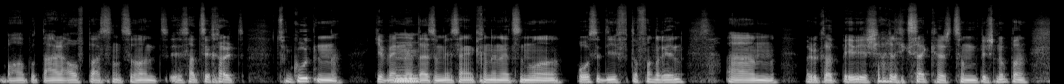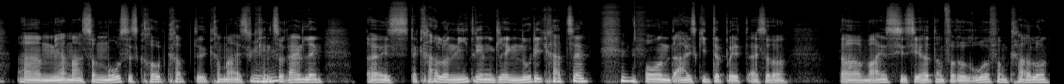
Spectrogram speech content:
wow, brutal aufpassen und so. Und es hat sich halt zum Guten gewendet. Mhm. Also wir können jetzt nur positiv davon reden. Ähm, weil du gerade Babyschale gesagt hast zum Beschnuppern. Ähm, wir haben auch so einen Moses-Korb gehabt, den kann man als Mhm. Kind so reinlegen. Da ist der Carlo nie drinnen gelegen, nur die Katze. und auch das Gitterbrett. Also da weiß sie, sie hat einfach eine Ruhe vom Carlo.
